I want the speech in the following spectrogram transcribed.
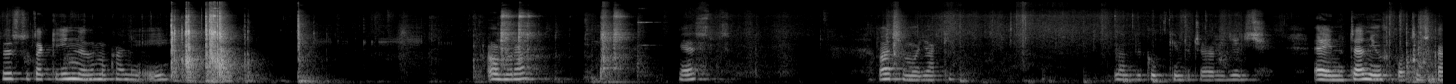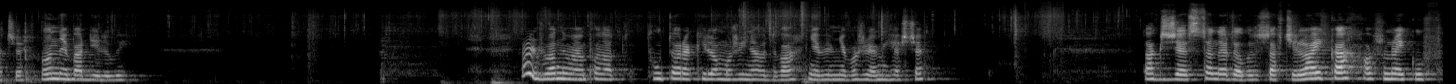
To jest tu takie inne zamykanie i... Dobra. Jest. Macie młodziaki. Nad wykupkiem to trzeba rozdzielić. Ej, no ten już po tym skacze. On najbardziej lubi. Ale ładne mają ponad półtora kilo, może i nawet dwa. Nie wiem, nie ważyłem ich jeszcze. Także standardowo zostawcie lajka, 8 lajków,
